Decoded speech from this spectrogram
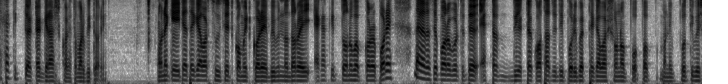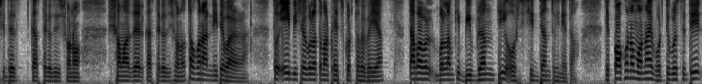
একাকিত্ব একটা গ্রাস করে তোমার ভিতরে। অনেকে এইটা থেকে আবার সুইসাইড কমিট করে, বিভিন্ন ধরো এই একাকিত্ব অনুভব করার পরে দেখা যাচ্ছে পরবর্তীতে একটা, দুই একটা কথা যদি পরিবার থেকে আবার শোনো মানে প্রতিবেশীদের কাছ থেকে যদি শোনো, সমাজের কাছ থেকে যদি শোনো, তখন আর নিতে পারে না। তো এই বিষয়গুলো তোমার ফেস করতে হবে ভাইয়া। তারপর বল- বললাম কি, বিভ্রান্তি ও সিদ্ধান্তহীনতা। যে কখনো মনে হয় ভর্তি প্রস্তুতির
